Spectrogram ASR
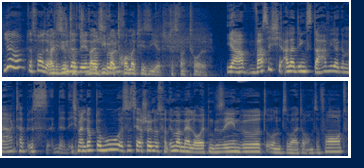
Ja, das war sehr Weil, Wiedersehen weil war sie war traumatisiert. Das war toll. Ja, was ich allerdings da wieder gemerkt habe, ist, ich meine, Doctor Who, es ist ja schön, dass von immer mehr Leuten gesehen wird und so weiter und so fort.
